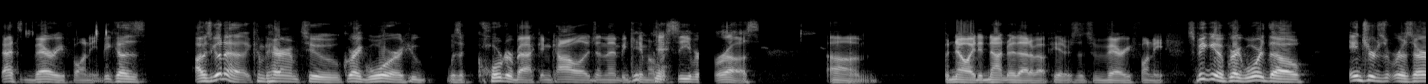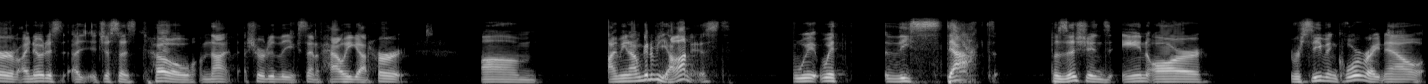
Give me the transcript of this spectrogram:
That's very funny because I was gonna compare him to Greg Ward, who was a quarterback in college and then became a Yeah. receiver for us. Um, but no, I did not know that about Peters. It's very funny. Speaking of Greg Ward, though, injured reserve. I noticed uh, it just says toe. I'm not sure to the extent of how he got hurt. Um, I mean, I'm gonna be honest with with the stacked positions in our receiving core right now.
